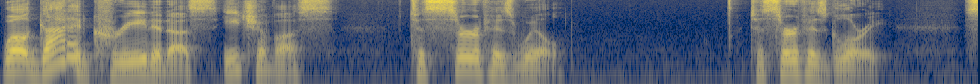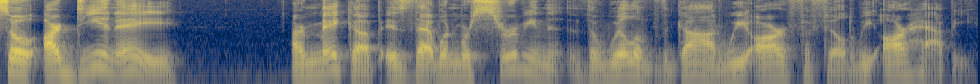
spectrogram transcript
Well, God had created us, each of us, to serve His will, to serve His glory. So our DNA, our makeup is that when we're serving the will of God, we are fulfilled, we are happy,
